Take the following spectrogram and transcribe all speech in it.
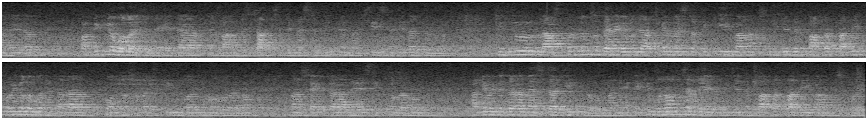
মানে এটা বলা হয়েছে যে এটা বাংলাদেশ চাচ্ছে যে ম্যাচটা মানে সিরিজটা জন্য? কিন্তু লাস্ট পর্যন্ত দেখা গেল যে আজকের ম্যাচটাতে কি বাংলাদেশ নিজেদের পাতা করে গেল মানে তারা পঞ্চাশ বল হলো এবং বাংলাদেশ একটা রেস্ট্রিক্ট করল এবং আলটিমেটলি তারা ম্যাচটা জিতলো। মানে এটা কি মনে হচ্ছে যে নিজেদের পাতা বাংলাদেশ করে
